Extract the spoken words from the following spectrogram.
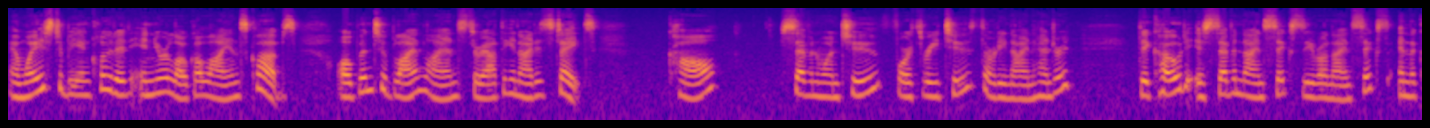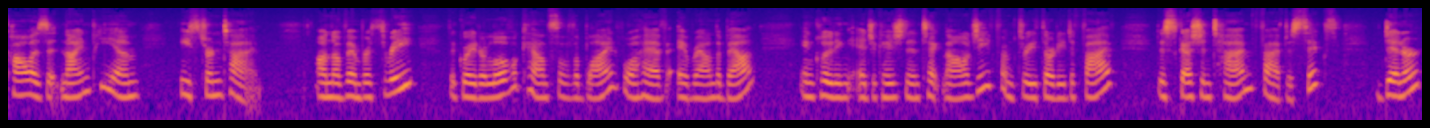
and ways to be included in your local Lions clubs, open to blind lions throughout the United States. Call 712 432 3900. The code is 796096 and the call is at 9 p.m. Eastern Time. On November 3, the Greater Louisville Council of the Blind will have a roundabout including education and technology from 3:30 to 5, discussion time 5 to 6, dinner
